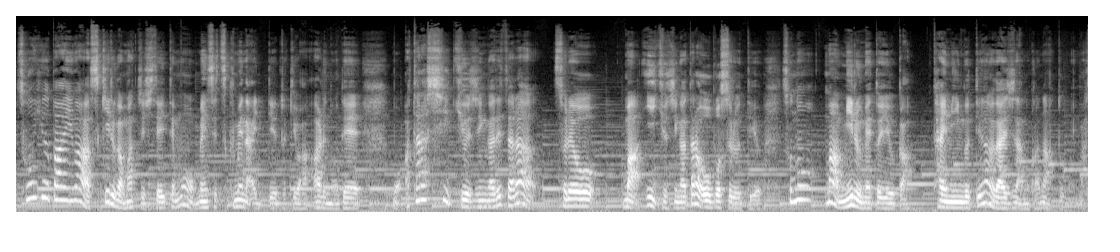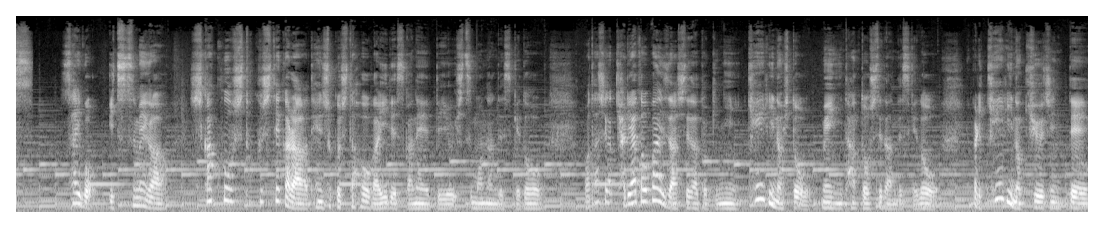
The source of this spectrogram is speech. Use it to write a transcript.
そういう場合はスキルがマッチしていても面接組めないっていう時はあるのでもう新しい求人が出たらそれをまあいい求人があったら応募するっていうそのまあ見る目というかタイミングっていうのが大事なのかなと思います。最後5つ目が資格を取得してから転職した方がいいですかねっていう質問なんですけど私がキャリアアドバイザーしてた時に経理の人をメインに担当してたんですけどやっぱり経理の求人って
